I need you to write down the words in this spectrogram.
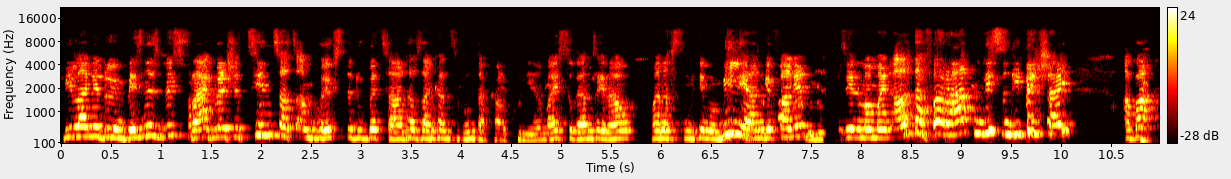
wie lange du im Business bist, frag, welcher Zinssatz am höchsten du bezahlt hast, dann kannst du runterkalkulieren. Weißt du ganz genau, wann hast du mit Immobilie angefangen? Sie immer mein Alter verraten, wissen die Bescheid. Aber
